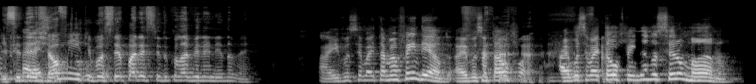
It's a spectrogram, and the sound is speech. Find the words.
E se Parece deixar, comigo. que você é parecido com o Lavileni também. Aí você vai estar tá me ofendendo. Aí você, tá, aí você vai estar tá ofendendo o ser humano.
